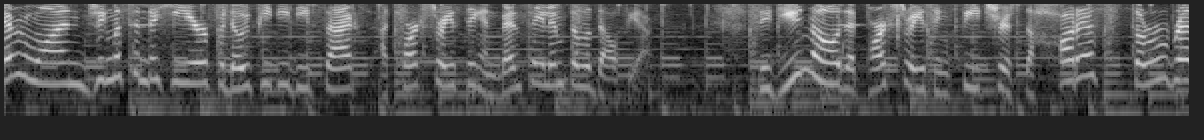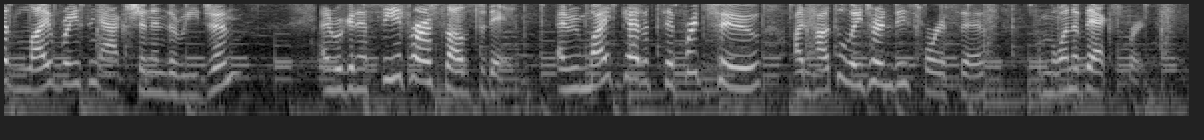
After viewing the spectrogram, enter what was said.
everyone, Ging Masinda here for WPT Deep Stacks at Parx Racing in Bensalem, Philadelphia. Did you know that Parx Racing features the hottest thoroughbred live racing action in the region? And we're gonna see it for ourselves today. And we might get a tip or two on how to wager on these horses from one of the experts.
